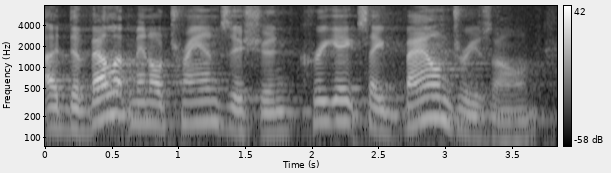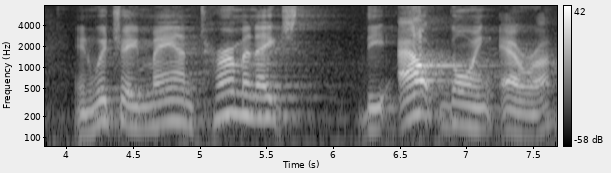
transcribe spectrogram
a developmental transition creates a boundary zone in which a man terminates the outgoing era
